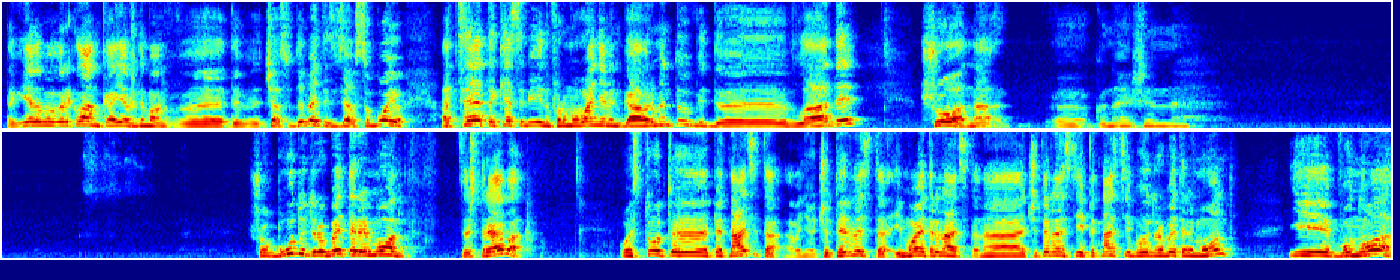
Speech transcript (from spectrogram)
Так, я думав, рекламка, а я вже не мав е, часу дивитись, взяв з собою. А це таке собі інформування від гаверменту, від е, влади, що на е, connection... що будуть робити ремонт. Це ж треба. Ось тут е, 15-та авеню, 14 і моя 13. На 14 і 15 будуть робити ремонт. І воно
